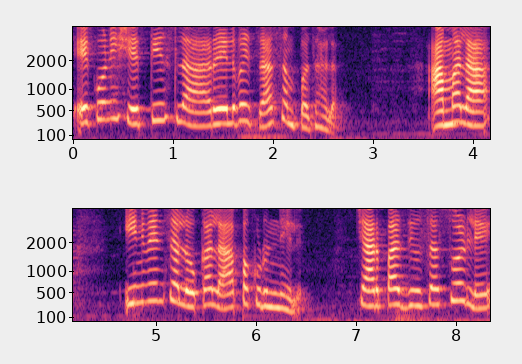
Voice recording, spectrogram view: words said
एकोणीसशे तीसला रेल्वेचा संप झाला. आम्हाला इनवेनच्या लोकाला पकडून नेले. चार पाच दिवसात सोडले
